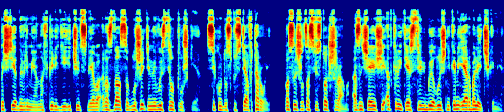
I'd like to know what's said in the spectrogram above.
Почти одновременно впереди и чуть слева раздался глушительный выстрел пушки. Секунду спустя второй. Послышался свисток шрама, означающий открытие стрельбы лучниками и арбалетчиками.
